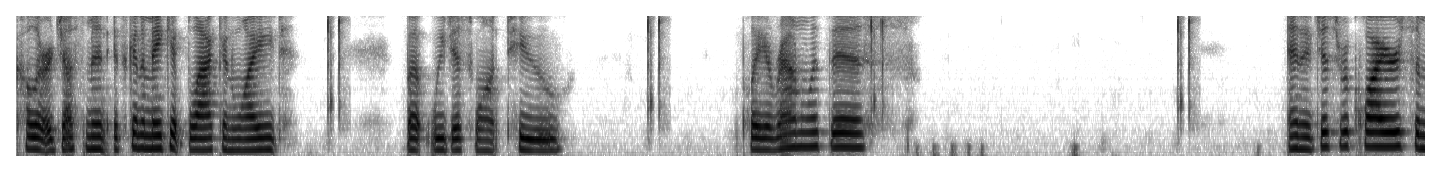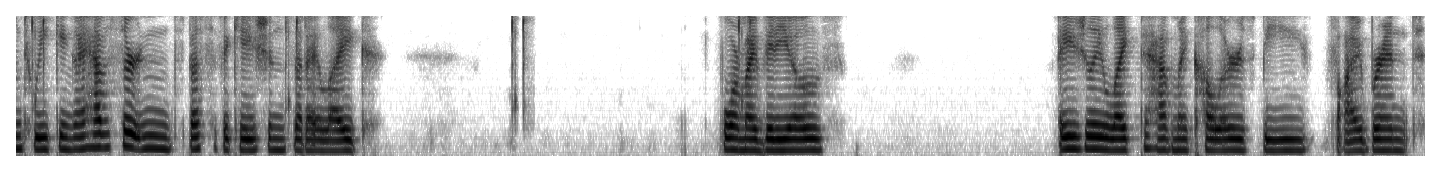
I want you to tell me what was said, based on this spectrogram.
color adjustment. It's going to make it black and white, but we just want to play around with this. And it just requires some tweaking. I have certain specifications that I like for my videos. I usually like to have my colors be vibrant,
